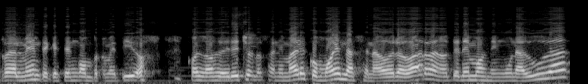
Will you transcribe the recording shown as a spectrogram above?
realmente que estén comprometidos con los derechos de los animales, como es la senadora Barra, no tenemos ninguna duda,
